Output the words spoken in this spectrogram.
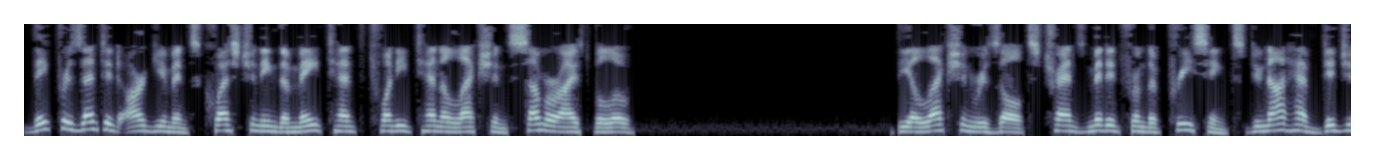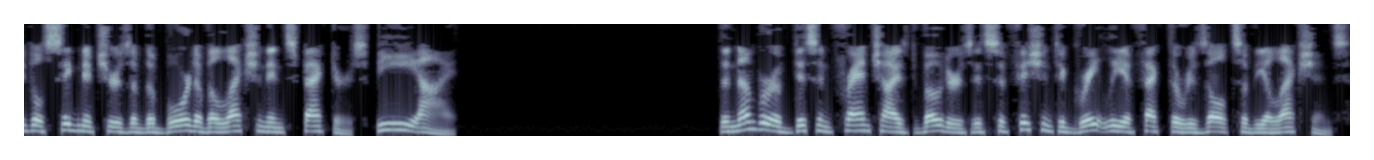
they presented arguments questioning the May 10, 2010 election summarized below. The election results transmitted from the precincts do not have digital signatures of the Board of Election Inspectors BEI, the number of disenfranchised voters is sufficient to greatly affect the results of the elections.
